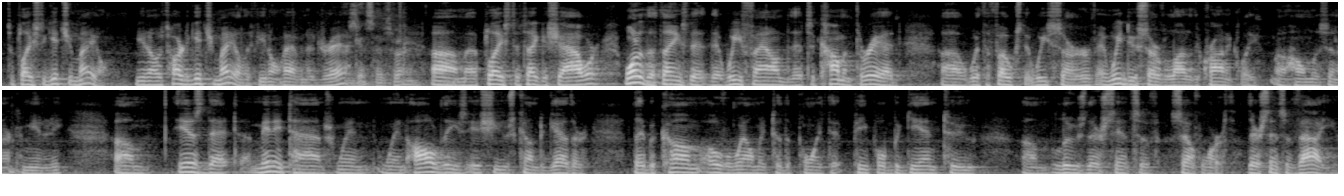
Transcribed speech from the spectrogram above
it's a place to get your mail. You know, it's hard to get your mail if you don't have an address I guess that's right. um, a place to take a shower. One of the things that, that we found that's a common thread uh, with the folks that we serve, and we do serve a lot of the chronically uh, homeless in our community, um, is that many times when, when all these issues come together, they become overwhelming to the point that people begin to um, lose their sense of self-worth, their sense of value.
